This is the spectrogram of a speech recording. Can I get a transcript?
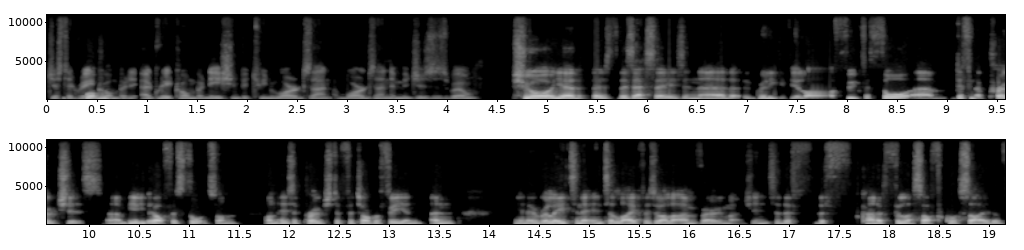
just a great combi- a great combination between words and words and images as well. Sure, yeah. There's there's essays in there that really give you a lot of food for thought. Um, different approaches. Um, he offers thoughts on on his approach to photography and and you know relating it into life as well. I'm very much into the the kind of philosophical side of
